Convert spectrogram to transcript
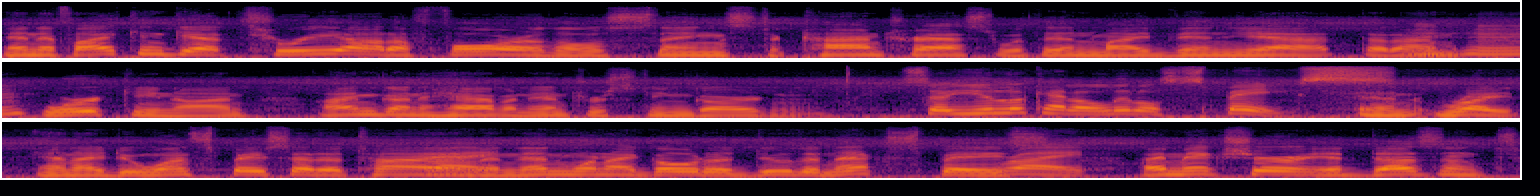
And if I can get three out of four of those things to contrast within my vignette that I'm Mm-hmm. working on, I'm going to have an interesting garden. So you look at a little space. And right, and I do one space at a time, Right. and then when I go to do the next space, Right. I make sure it doesn't,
